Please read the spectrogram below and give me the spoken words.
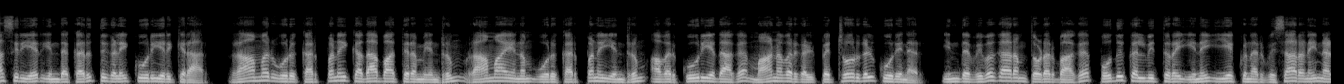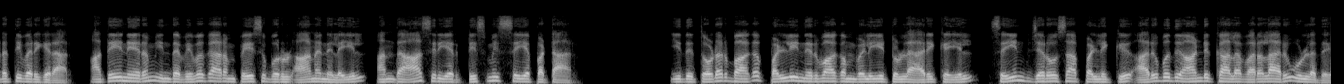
ஆசிரியர் இந்த கருத்துகளை கூறியிருக்கிறார். ராமர் ஒரு கற்பனை கதாபாத்திரம் என்றும் ராமாயணம் ஒரு கற்பனை என்றும் அவர் கூறியதாக மாணவர்கள் பெற்றோர்கள் கூறினர். இந்த விவகாரம் தொடர்பாக பொது கல்வித்துறை இணை இயக்குனர் விசாரணை நடத்தி வருகிறார். அதே நேரம் இந்த விவகாரம் பேசுபொருள் ஆன நிலையில் அந்த ஆசிரியர் டிஸ்மிஸ் செய்யப்பட்டார். இது தொடர்பாக பள்ளி நிர்வாகம் வெளியிட்டுள்ள அறிக்கையில் செயின்ட் ஜெரோசா பள்ளிக்கு அறுபது ஆண்டுகால வரலாறு உள்ளது.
